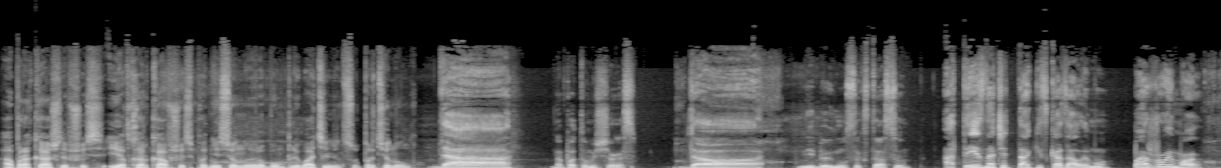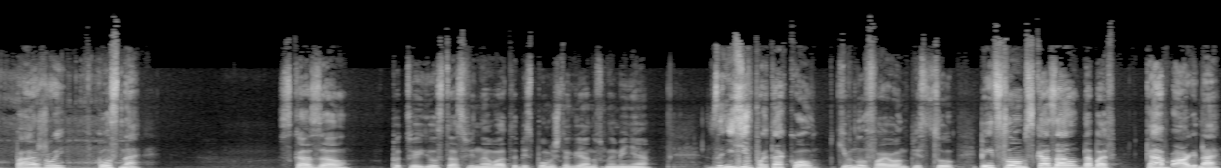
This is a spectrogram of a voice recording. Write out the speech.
а прокашлявшись и отхаркавшись поднесенную рабом плевательницу, протянул. «Да!» А потом еще раз. «Да!» И обернулся к Стасу. «А ты, значит, так и сказал ему. Пожуй, мол, пожуй, вкусно!» «Сказал», — подтвердил Стас виновато, беспомощно глянув на меня. «Занеси в протокол», — кивнул фараон песцу. «Перед словом сказал, добавь «коварно».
